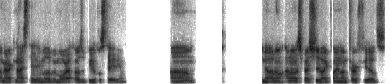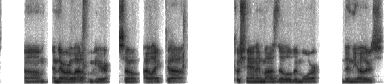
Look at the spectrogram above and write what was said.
Americanized stadium a little bit more. I thought it was a beautiful stadium. Um, you know, I don't, I don't especially like playing on turf fields, um, and there are a lot of them here. So I like uh, Koshien and Mazda a little bit more than the others.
